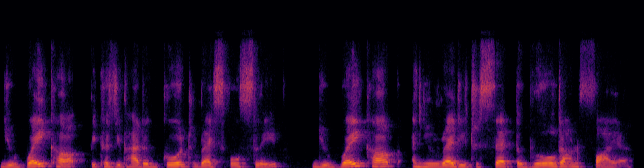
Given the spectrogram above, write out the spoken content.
you wake up because you've had a good, restful sleep you wake up and you're ready to set the world on fire.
